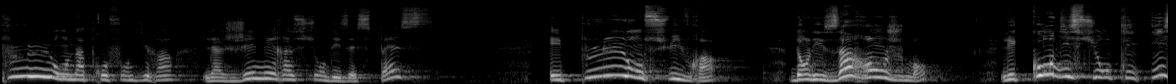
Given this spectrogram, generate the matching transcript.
plus on approfondira la génération des espèces, et plus on suivra dans les arrangements les conditions qui y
